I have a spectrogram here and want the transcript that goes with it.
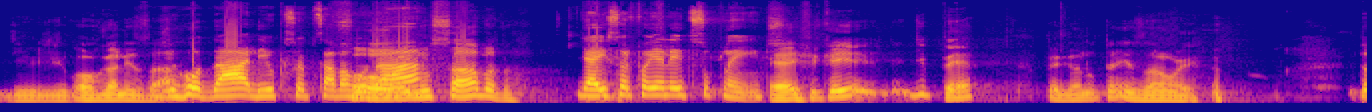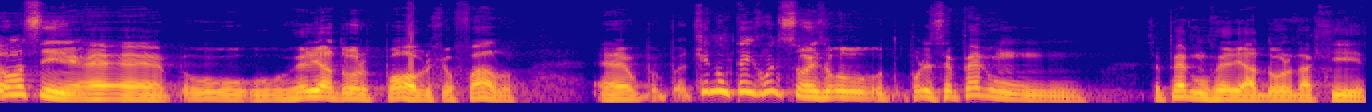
de, de organizar. De rodar ali o que o senhor precisava foi rodar. Foi no sábado. E aí o senhor foi eleito suplente. É, e fiquei de pé, pegando o trenzão aí. Então, assim, é, é, o, o, vereador pobre que eu falo, é, que não tem condições. O, por exemplo, você pega um, você pega um vereador daqui,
